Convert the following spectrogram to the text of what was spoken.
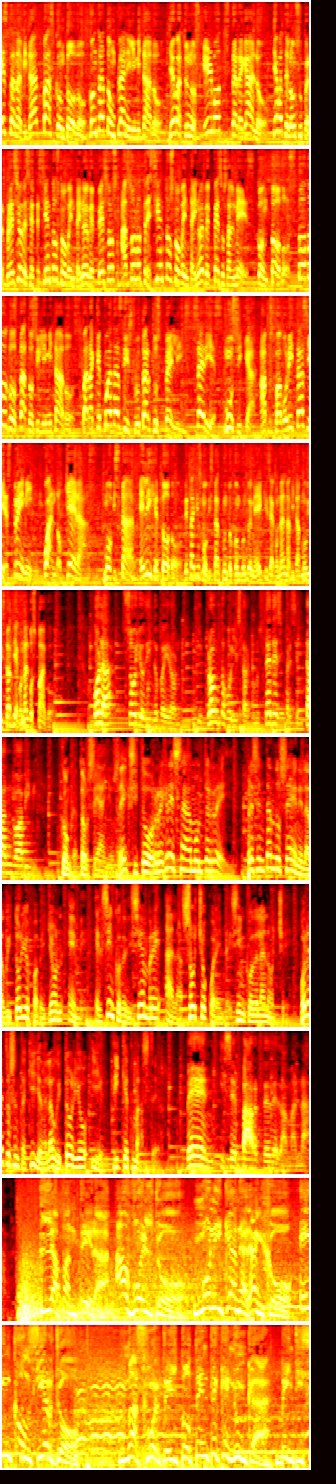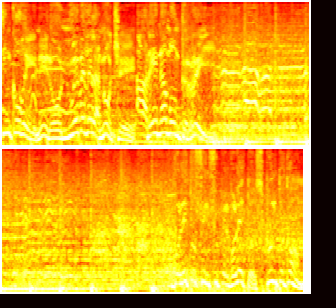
Esta Navidad vas con todo. Contrata un plan ilimitado. Llévate unos earbuds de regalo. Llévatelo a un superprecio de 799 pesos a solo 399 pesos al mes. Con todos, todos los datos ilimitados. Para que puedas disfrutar tus pelis, series, música, apps favoritas y streaming. Cuando quieras. Movistar, elige todo. Detalles movistar.com.mx, diagonal Navidad, Movistar, diagonal pago. Hola, soy Odindo Peirón y pronto voy a estar con ustedes presentando a Vivir. Con 14 años de éxito, regresa a Monterrey, presentándose en el Auditorio Pabellón M, el 5 de diciembre a las 8.45 de la noche. Boletos en taquilla del auditorio y en Ticketmaster. Ven y sé parte de la manada. La Pantera ha vuelto. Mónica Naranjo en concierto. Más fuerte y potente que nunca. 25 de enero, 9 de la noche. Arena Monterrey. Boletos en superboletos.com.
